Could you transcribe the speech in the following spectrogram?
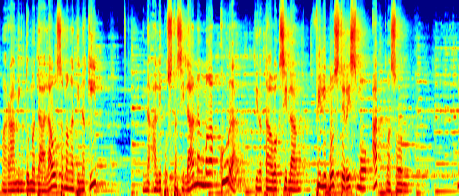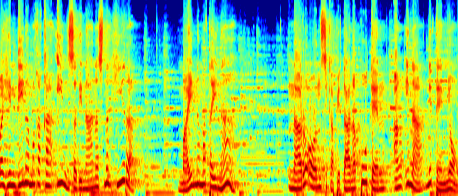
Maraming dumadalaw sa mga dinakip. Inaalipusta sila ng mga kura. Tinatawag silang filibusterismo at mason. May hindi na makakain sa dinanas na hirap. May namatay na. Naroon si Kapitana Puten ang ina ni Tenyong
